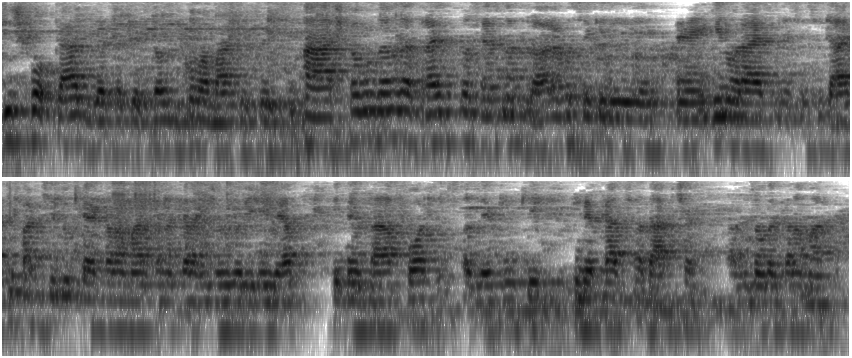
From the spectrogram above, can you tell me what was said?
desfocado dessa questão de como a marca influencia? Ah, acho que alguns anos atrás o processo natural era você querer é, ignorar essa necessidade e partir do que é aquela marca naquela região de origem dela e tentar a força de fazer com que o mercado se adapte à visão daquela marca.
